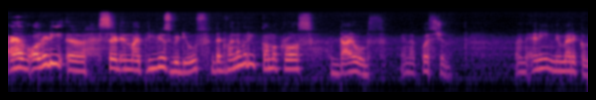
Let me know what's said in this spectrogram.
I have already uh, said in my previous videos that whenever you come across diodes in a question in any numerical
